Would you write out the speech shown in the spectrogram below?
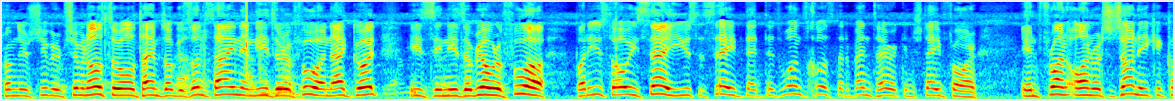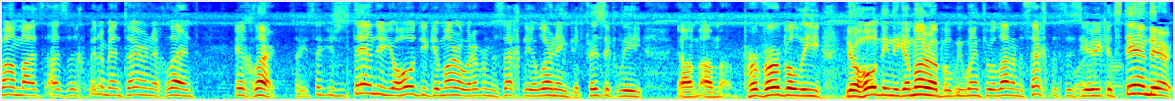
from the Shiva Reb Shimon also all the time Zog Gesundsein and needs a refuah, not good. He's, he needs a real refuah. But he used to always say, he used to say that there's one chus that a Ben Torah can stay for in front on Rosh Hashanah. He can come as as a Ben Torah and learned. So he said you should stand there, you hold your Gemara, whatever Masechta you're learning, you physically, um, um, proverbially, you're holding the Gemara, but we went through a lot of Masechtas this year. You could stand there,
